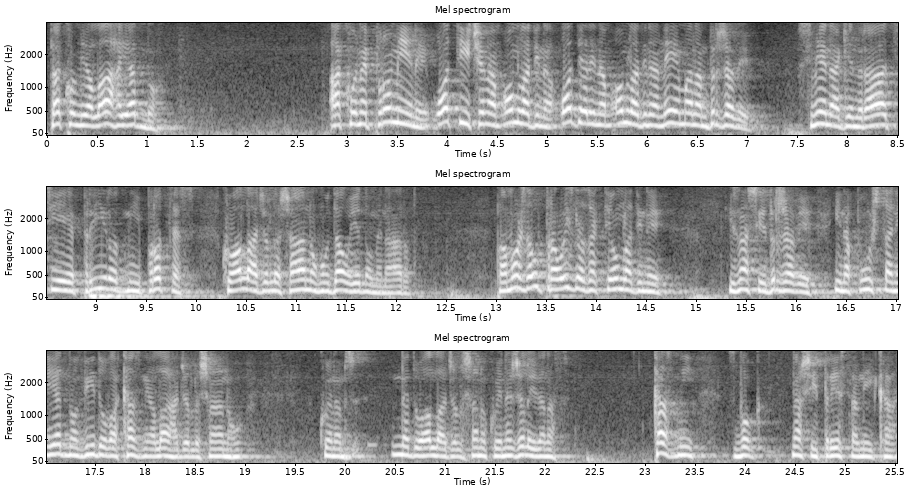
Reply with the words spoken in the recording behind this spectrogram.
Tako mi je Allaha jadno. Ako ne promijene, otiće nam omladina, odeli nam omladina, nema nam države. Smjena generacije je prirodni proces koji Allah Đelešanuhu dao jednome narodu. Pa možda upravo izlazak te omladine iz naše države i napuštanje jedno od vidova kazni Allaha Đelešanuhu koje nam ne do Allah Đelešanuhu koje ne želi da nas kazni zbog naših predstavnika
